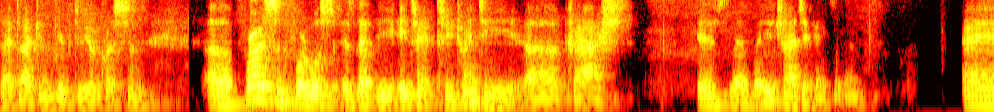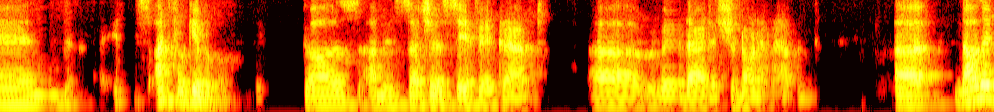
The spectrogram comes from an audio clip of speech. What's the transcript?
that I can give to your question. Uh, first and foremost is that the A320 uh, crash is a very tragic incident and it's unforgivable because I mean, such a safe aircraft. Uh, with that, it should not have happened. Uh, now that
